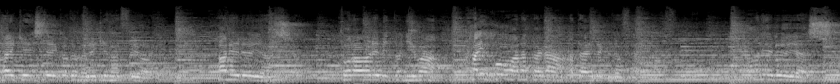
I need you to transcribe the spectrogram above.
体験していくことができますように。ハレルヤ主囚われ人には解放をあなたが与えてくださいます。ハレルヤ主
